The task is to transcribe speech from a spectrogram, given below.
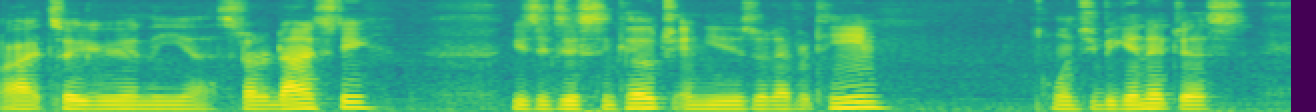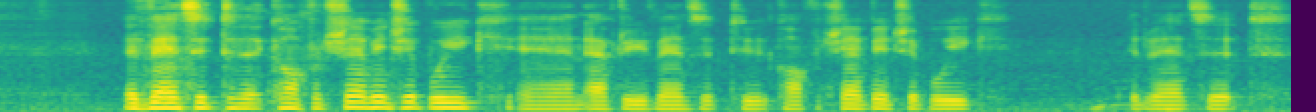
Alright, so you're in the uh, starter dynasty. Use existing coach and use whatever team. Once you begin it, just advance it to the conference championship week, and after you advance it to conference championship week, advance it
